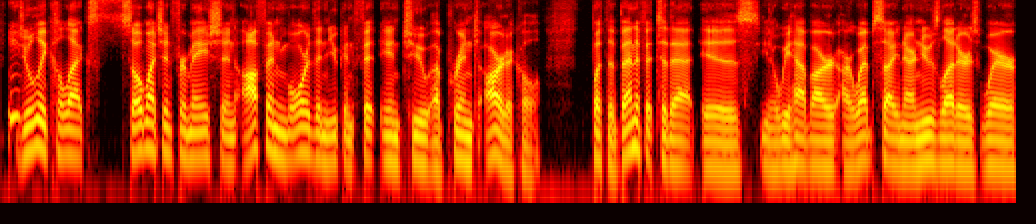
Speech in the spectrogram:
Julie collects so much information, often more than you can fit into a print article. But the benefit to that is, you know, we have our, our website and our newsletters where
